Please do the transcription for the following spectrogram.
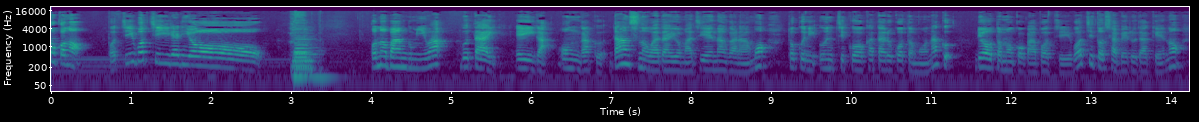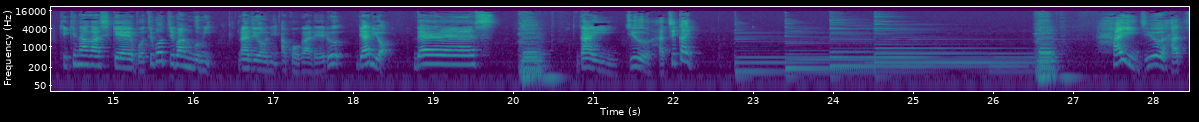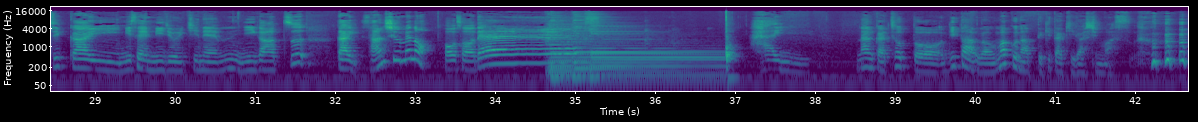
もこのぼちぼちレディオ。この番組は舞台映画音楽ダンスの話題を交えながらも特にうんちくを語ることもなくりょうともこがぼちぼちと喋るだけの聞き流し系ぼちぼち番組ラジオに憧れるリャリオです。第18回。はい18回2021年2月第3週目の放送です。はい。なんかちょっとギターが上手くなってきた気がします。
